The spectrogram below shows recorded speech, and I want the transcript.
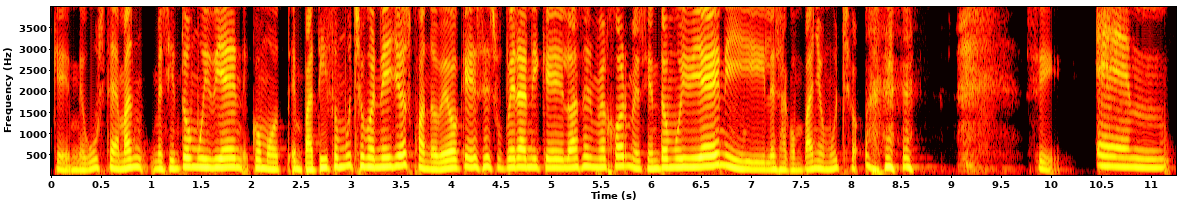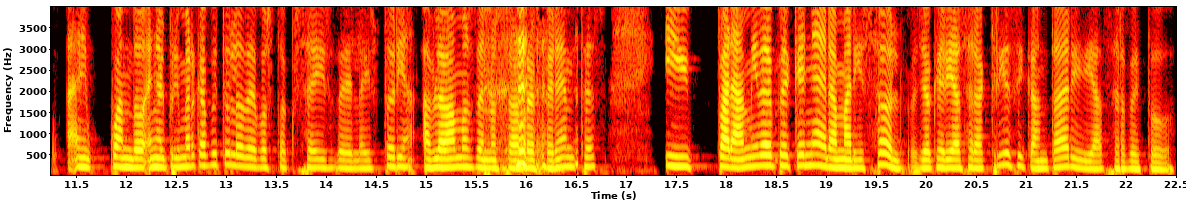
que me guste. Además, me siento muy bien, como empatizo mucho con ellos, cuando veo que se superan y que lo hacen mejor, me siento muy bien y les acompaño mucho. sí. Eh, cuando en el primer capítulo de Vostok 6 de la historia hablábamos de nuestras referentes y para mí de pequeña era Marisol. Yo quería ser actriz y cantar y hacer de todo.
